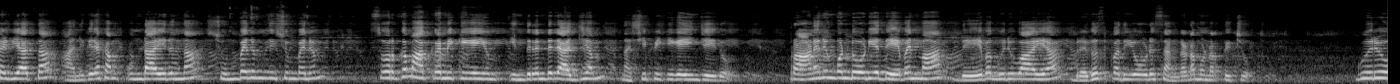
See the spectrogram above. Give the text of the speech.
കഴിയാത്ത അനുഗ്രഹം ഉണ്ടായിരുന്ന ശുംഭനും നിശുംഭനും സ്വർഗം ആക്രമിക്കുകയും ഇന്ദ്രന്റെ രാജ്യം നശിപ്പിക്കുകയും ചെയ്തു. പ്രാണനും കൊണ്ടോടിയ ദേവന്മാർ ദേവഗുരുവായ ബൃഹസ്പതിയോട് സങ്കടമുണർത്തിച്ചു. ഗുരു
